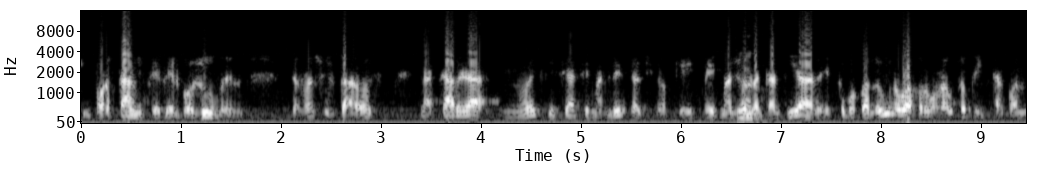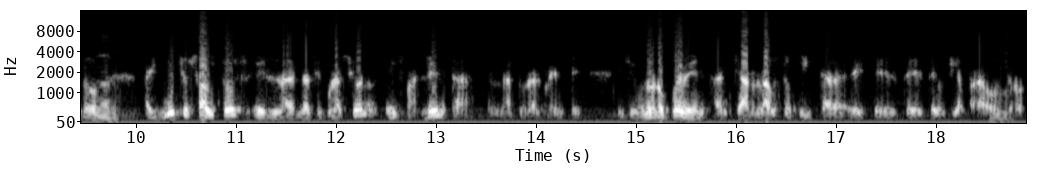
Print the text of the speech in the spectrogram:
importante del volumen de resultados, la carga no es que se hace más lenta, sino que es mayor Claro. la cantidad. Es como cuando uno va por una autopista, cuando Claro. hay muchos autos, eh, la, la circulación es más lenta, naturalmente. Uno no puede ensanchar la autopista de, un día para mm, otro.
